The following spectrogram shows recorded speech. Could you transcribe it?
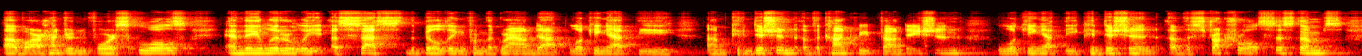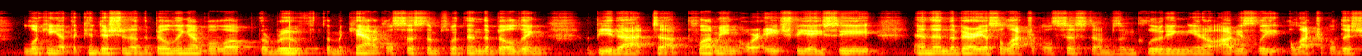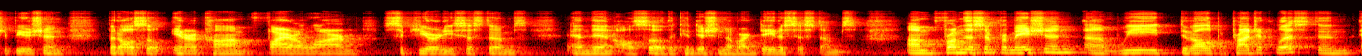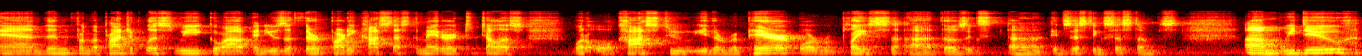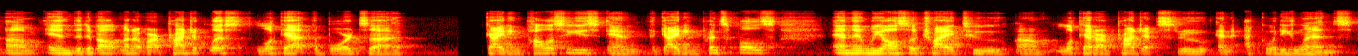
of our 104 schools, and they literally assess the building from the ground up, looking at the um, condition of the concrete foundation, looking at the condition of the structural systems, looking at the condition of the building envelope, the roof, the mechanical systems within the building, be that uh, plumbing or HVAC, and then the various electrical systems, including, you know, obviously electrical distribution, but also intercom, fire alarm, security systems, and then also the condition of our data systems. Um, from this information, um, we develop a project list and, and then from the project list, we go out and use a third party cost estimator to tell us what it will cost to either repair or replace uh, those ex- uh, existing systems. Um, we do, um, in the development of our project list, look at the board's uh, guiding policies and guiding principles. And then we also try to um, look at our projects through an equity lens.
